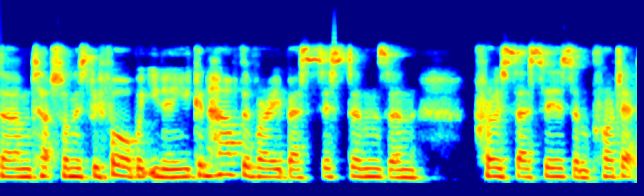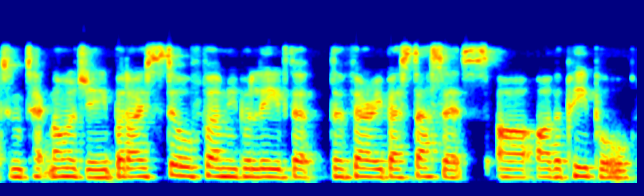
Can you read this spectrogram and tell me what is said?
um, touched on this before, but you know, you can have the very best systems and processes and projects and technology, but I still firmly believe that the very best assets are, are the people.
